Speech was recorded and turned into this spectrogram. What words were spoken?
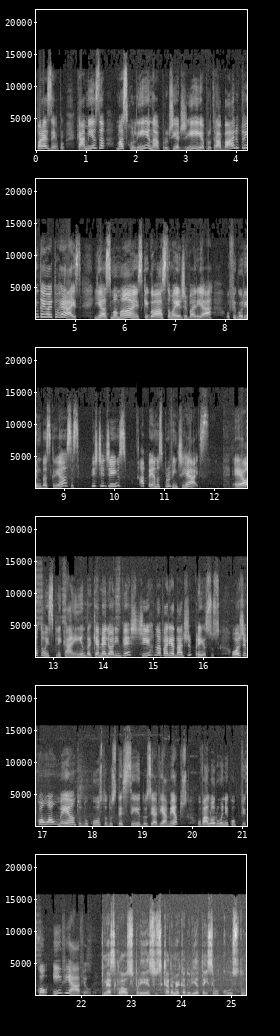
Por exemplo, camisa masculina para o dia a dia, para o trabalho, 38 reais. E as mamães que gostam aí de variar o figurino das crianças, vestidinhos apenas por 20 reais. Elton explica ainda que é melhor investir na variedade de preços. Hoje, com o aumento do custo dos tecidos e aviamentos, o valor único ficou inviável. Mesclar os preços, cada mercadoria tem seu custo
